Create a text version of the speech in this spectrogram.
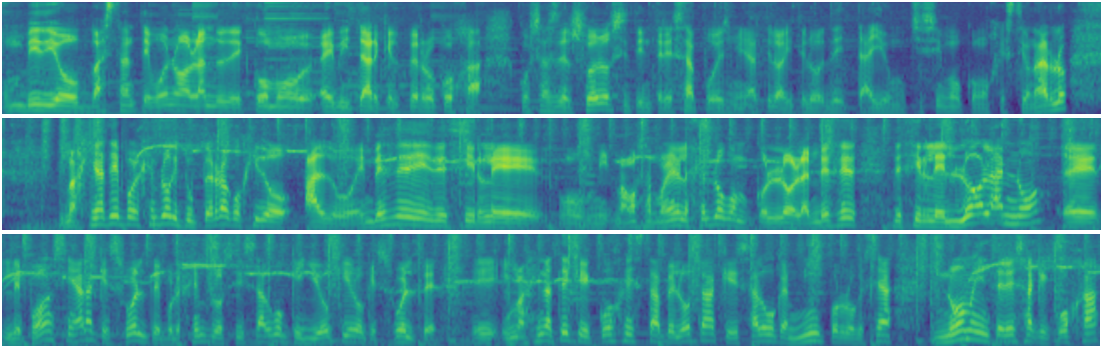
un vídeo bastante bueno hablando de cómo evitar que el perro coja cosas del suelo. Si te interesa, puedes mirártelo, ahí te lo detallo muchísimo cómo gestionarlo. Imagínate, por ejemplo, que tu perro cogido algo. En vez de decirle, vamos a poner el ejemplo con, Lola, en vez de decirle Lola no, eh, le puedo enseñar a que suelte, por ejemplo, si es algo que yo quiero que suelte. Eh, imagínate que coge esta pelota, que es algo que a mí, por lo que sea, no me interesa que coja,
